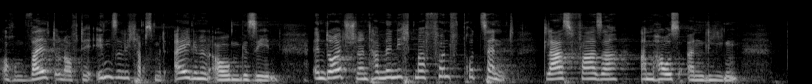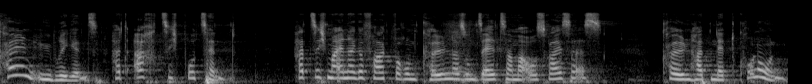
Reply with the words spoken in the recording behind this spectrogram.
auch im Wald und auf der Insel. Ich habe es mit eigenen Augen gesehen. In Deutschland haben wir nicht mal 5 Prozent Glasfaser am Haus anliegen. Köln übrigens hat 80 Prozent. Hat sich mal einer gefragt, warum Köln da so ein seltsamer Ausreißer ist? Köln hat Net Cologne.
